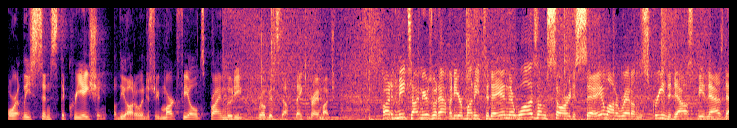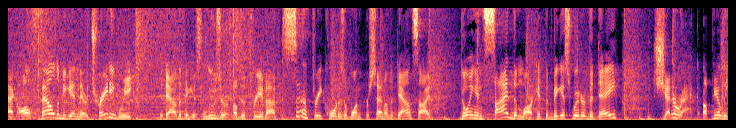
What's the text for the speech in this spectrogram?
or at least since the creation of the auto industry. Mark Fields, Brian Moody, real good stuff. Thank you very much. All right, in the meantime, here's what happened to your money today. And there was, I'm sorry to say, a lot of red on the screen. The Dow, S&P, and NASDAQ all fell to begin their trading week. The Dow, the biggest loser of the three, about three quarters of 1% on the downside. Going inside the market, the biggest winner of the day, Generac, up nearly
